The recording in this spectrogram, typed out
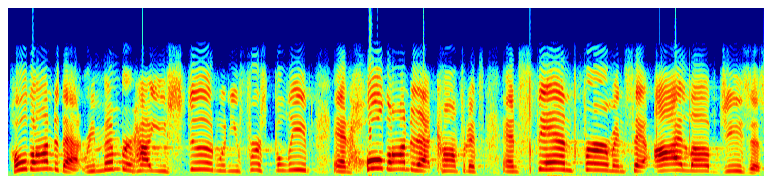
Hold on to that. Remember how you stood when you first believed, and hold on to that confidence and stand firm and say, I love Jesus,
